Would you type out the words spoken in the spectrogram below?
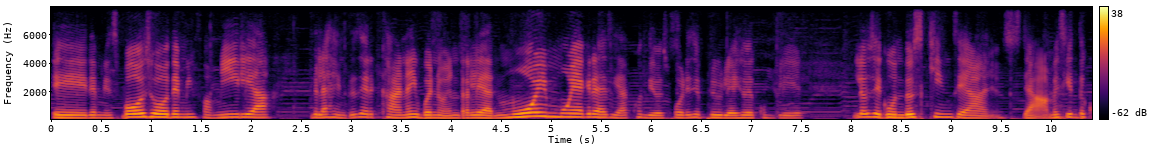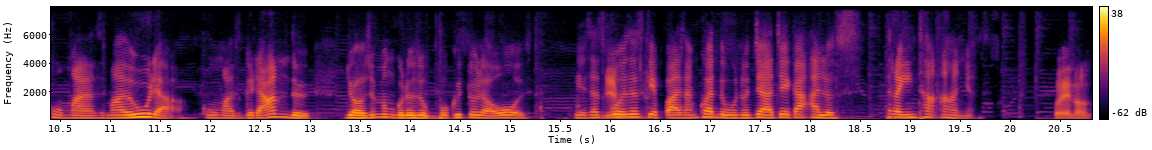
eh, de mi esposo, de mi familia, de la gente cercana. Y bueno, en realidad, muy, muy agradecida con Dios por ese privilegio de cumplir los segundos 15 años. Ya me siento como más madura, como más grande. Yo se me engrosó un poquito la voz. Y esas Bien. cosas que pasan cuando uno ya llega a los 30 años. Bueno,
